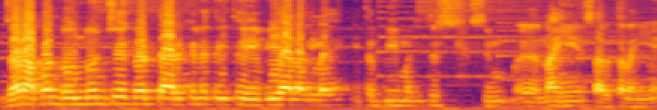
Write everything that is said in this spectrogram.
जर आपण दोन दोनचे गट तयार केले तर इथं ए बी या लागलाय. इथं बी म्हणजे ते सिम नाहीये सारखं नाहीये.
